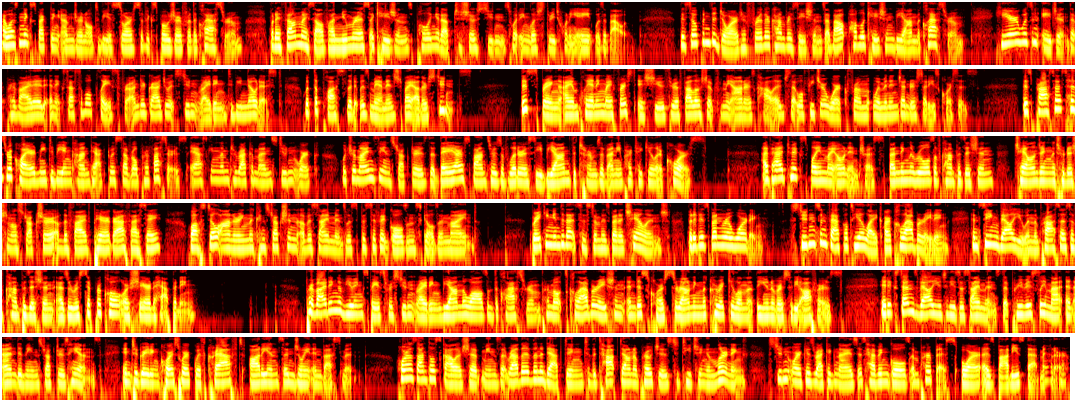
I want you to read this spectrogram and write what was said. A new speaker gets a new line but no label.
I wasn't expecting mJournal to be a source of exposure for the classroom, but I found myself on numerous occasions pulling it up to show students what English 328 was about. This opened the door to further conversations about publication beyond the classroom. Here was an agent that provided an accessible place for undergraduate student writing to be noticed, with the plus that it was managed by other students. This spring, I am planning my first issue through a fellowship from the Honors College that will feature work from Women and Gender Studies courses. This process has required me to be in contact with several professors, asking them to recommend student work, which reminds the instructors that they are sponsors of literacy beyond the terms of any particular course. I've had to explain my own interests, bending the rules of composition, challenging the traditional structure of the five paragraph essay, while still honoring the construction of assignments with specific goals and skills in mind. Breaking into that system has been a challenge, but it has been rewarding. Students and faculty alike are collaborating and seeing value in the process of composition as a reciprocal or shared happening. Providing a viewing space for student writing beyond the walls of the classroom promotes collaboration and discourse surrounding the curriculum that the university offers. It extends value to these assignments that previously met and end in the instructor's hands, integrating coursework with craft, audience, and joint investment. Horizontal scholarship means that rather than adapting to the top-down approaches to teaching and learning, student work is recognized as having goals and purpose, or as bodies that matter.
